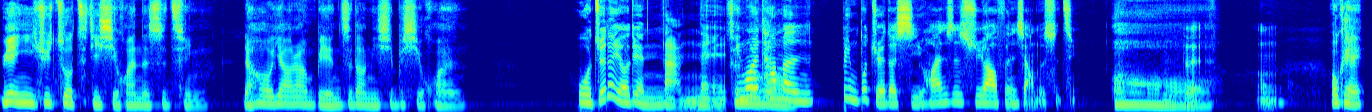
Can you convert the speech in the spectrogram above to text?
愿意去做自己喜欢的事情，然后要让别人知道你喜不喜欢。我觉得有点难呢、因为哦他们并不觉得喜欢是需要分享的事情。哦，对，嗯，OK，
